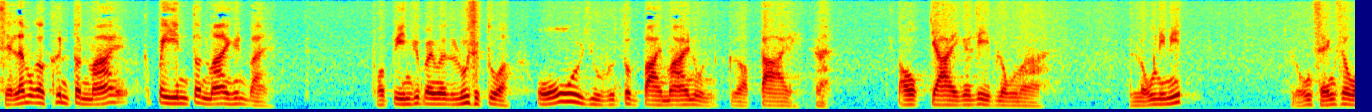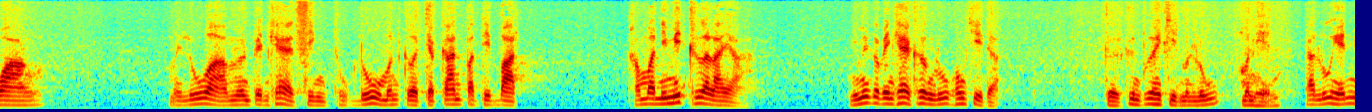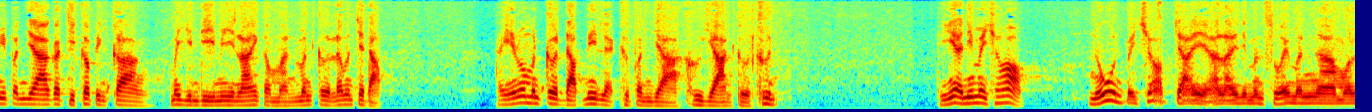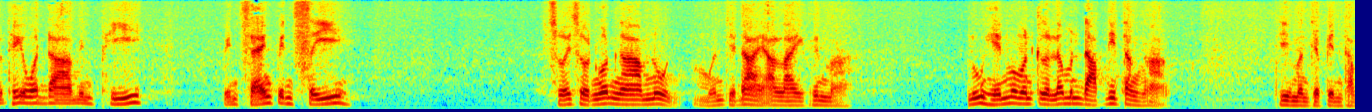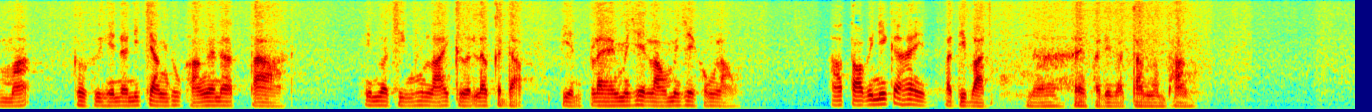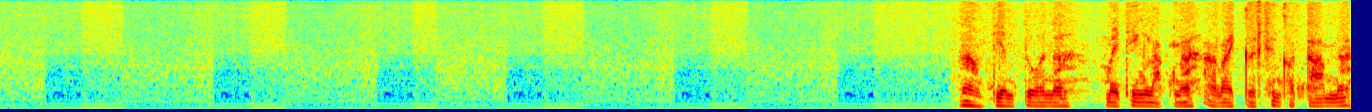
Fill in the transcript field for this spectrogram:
เสร็จแล้วมันก็ขึ้นต้นไม้ก็ปีนต้นไม้ขึ้นไป พอปีนขึ้นไปมันรู้สึกตัว โอ้อยู่บนต้นปลายไม้นุ่น เกือบตายตกใจก็รีบลงมา หลงนิมิต หลงแสงสว่าง ไม่รู้ว่ามันเป็นแค่สิ่งถูกดูมันเกิดจากการปฏิบัติคำว่านิมิตคืออะไรอะ นิมิตก็เป็นแค่เครื่องรู้ของจิตอะ เกิดขึ้นเพื่อให้จิตมันรู้มันเห็น ถ้ารู้เห็นมีปัญญาก็จิตก็เป็นกลาง ไม่ยินดีมีร้ายกับมัน มันเกิดแล้วมันจะดับ ถ้าเห็นว่ามันเกิดดับนี่แหละคือปัญญาคือญาณเกิดขึ้น ทีนี้อันนี้ไม่ชอบ นู่นไปชอบใจอะไรที่มันสวยมันงามเทวดาเป็นผี เป็นแสงเป็นสี สวยสดงดงามนู่น เหมือนจะได้อะไรขึ้นมา รู้เห็นว่ามันเกิดแล้วมันดับนี่ต่างหาก ที่มันจะเป็นธรรมะ ก็คือเห็นอนิจจังทุกขังอนัตตา เห็นว่าสิ่งทั้งหลายเกิดแล้วก็ดับ เปลี่ยนแปลงไม่ใช่เราไม่ใช่ของเราเอาต่อไปนี้ก็ให้ปฏิบัตินะให้ปฏิบัติตามลำพัง อ้าวเตรียมตัวนะ ไม่ทิ้งหลักนะ อะไรเกิดขึ้นก็ตามนะ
